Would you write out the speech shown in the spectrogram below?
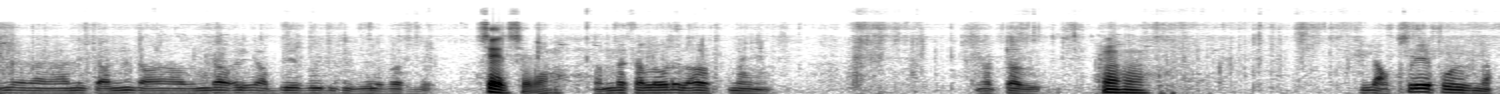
இல்லை நான் அன்னைக்கு அந்த அந்த வழி அப்படியே போயிட்டு கீழே பாருங்க. சரி சரி. அந்த கல்லோட லாஸ்ட் நாங்க நட்டாது இல்லை அப்படியே போயிருந்தேன்.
